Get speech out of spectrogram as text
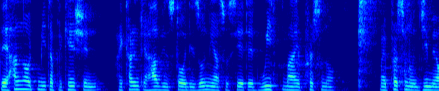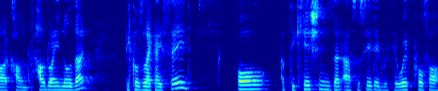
the Hangout Meet application I currently have installed is only associated with my personal, my personal Gmail account. How do I know that? Because like I said, all applications that are associated with a work profile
